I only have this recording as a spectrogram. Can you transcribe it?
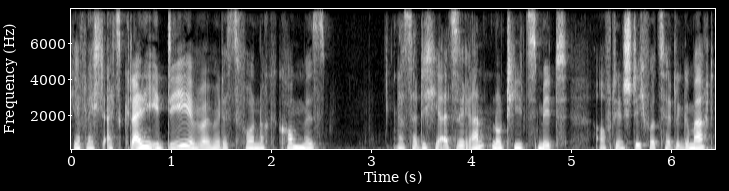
ja, vielleicht als kleine Idee, weil mir das vorhin noch gekommen ist, das hatte ich hier als Randnotiz mit auf den Stichwortzettel gemacht.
